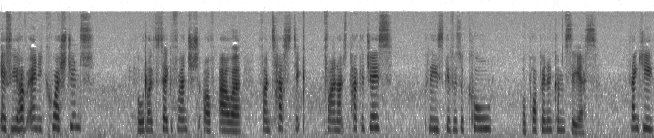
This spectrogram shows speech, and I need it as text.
if you have any questions or would like to take advantage of our fantastic finance packages please give us a call or pop in and come see us Thank you.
